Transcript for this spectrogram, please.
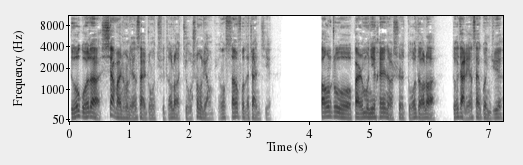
德国的下半程联赛中取得了九胜两平三负的战绩，帮助拜仁慕尼黑呢是夺得了德甲联赛冠军。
